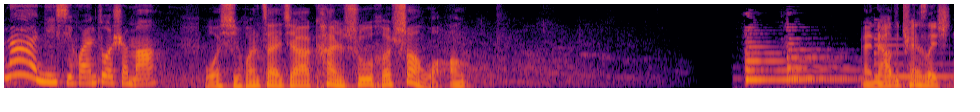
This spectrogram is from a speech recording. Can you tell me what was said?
那你喜欢做什么？我喜欢在家看书和上网。And now the translation.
